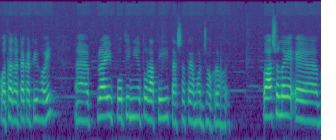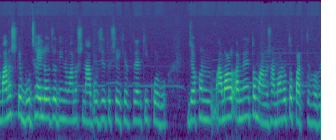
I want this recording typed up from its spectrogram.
কথা কাটাকাটি হয়। প্রায় প্রতিনিয়ত রাতেই তার সাথে আমার ঝগড়া হয়। তো আসলে মানুষকে বুঝাইলেও যদি মানুষ না বুঝে, তো সেই ক্ষেত্রে আর কি করব? যখন আমার, আমি তো মানুষ, আমারও তো পারতে হবে।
